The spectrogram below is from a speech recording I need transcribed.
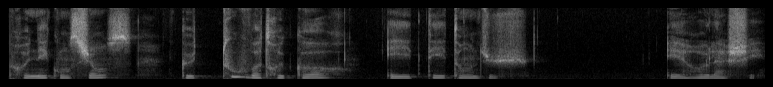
Prenez conscience que tout votre corps est détendu et relâché.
